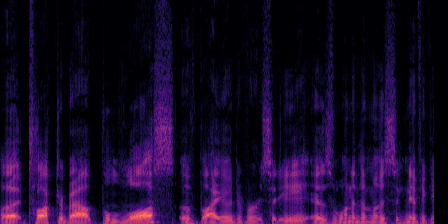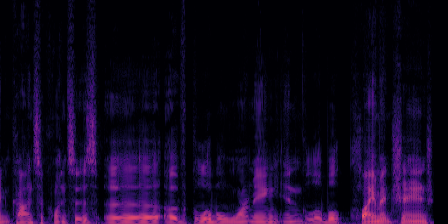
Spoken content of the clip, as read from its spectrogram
uh, talked about the loss of biodiversity as one of the most significant consequences uh, of global warming and global climate change,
